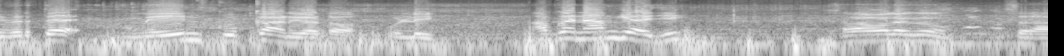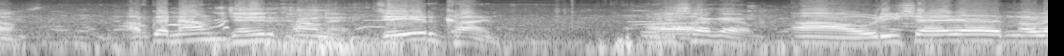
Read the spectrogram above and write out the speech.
ഇവിടുത്തെ മെയിൻ കുക്കാണ് കേട്ടോ പുള്ളി आपका नाम क्या है जी सलामकुम സലാം आपका नाम जहीर खान है ജയീർ ഖാൻ उड़ीसा का ആ ഒഡീഷയിൽ നിന്നുള്ള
